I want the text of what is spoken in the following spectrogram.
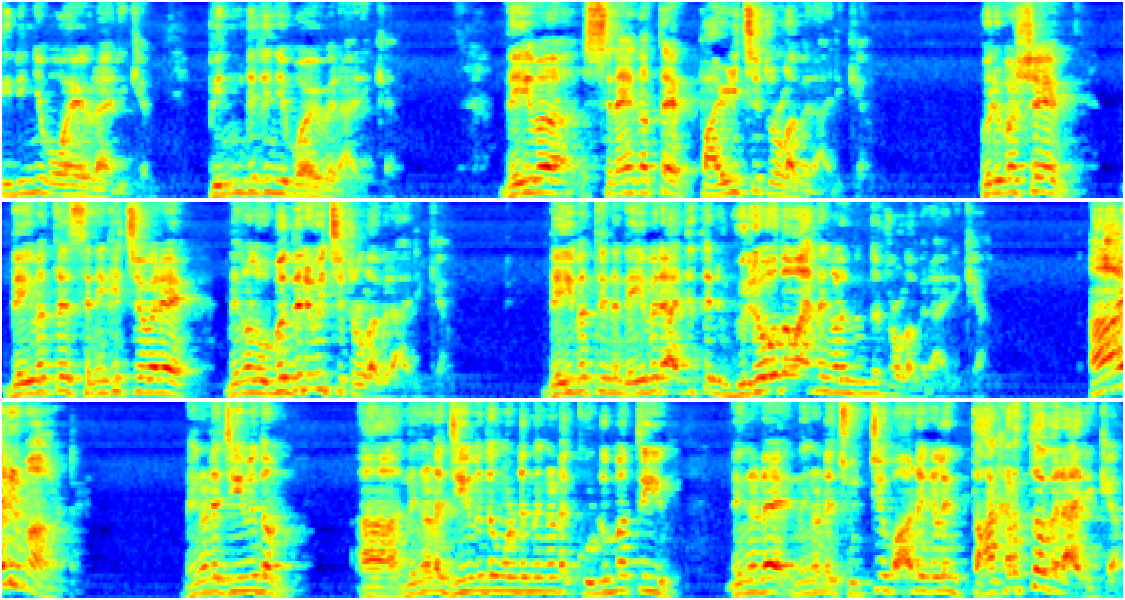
തിരിഞ്ഞു പോയവരായിരിക്കാം. പിന്തിരിഞ്ഞു പോയവരായിരിക്കാം. ദൈവ സ്നേഹത്തെ പഴിച്ചിട്ടുള്ളവരായിരിക്കാം. ഒരുപക്ഷെ ദൈവത്തെ സ്നേഹിച്ചവരെ നിങ്ങൾ ഉപദ്രവിച്ചിട്ടുള്ളവരായിരിക്കാം. ദൈവത്തിന് ദൈവരാജ്യത്തിന് വിരോധമായി നിങ്ങൾ നിന്നിട്ടുള്ളവരായിരിക്കാം. ആരുമാകട്ടെ? നിങ്ങളുടെ ജീവിതം നിങ്ങളുടെ ജീവിതം കൊണ്ട് നിങ്ങളുടെ കുടുംബത്തെയും നിങ്ങളുടെ നിങ്ങളുടെ ചുറ്റുപാടുകളെയും തകർത്തവരായിരിക്കാം.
